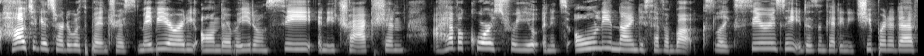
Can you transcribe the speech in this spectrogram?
how to get started with Pinterest. Maybe you're already on there, but you don't see any traction. I have a course for you and it's only 97 bucks. Like seriously, it doesn't get any cheaper than that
